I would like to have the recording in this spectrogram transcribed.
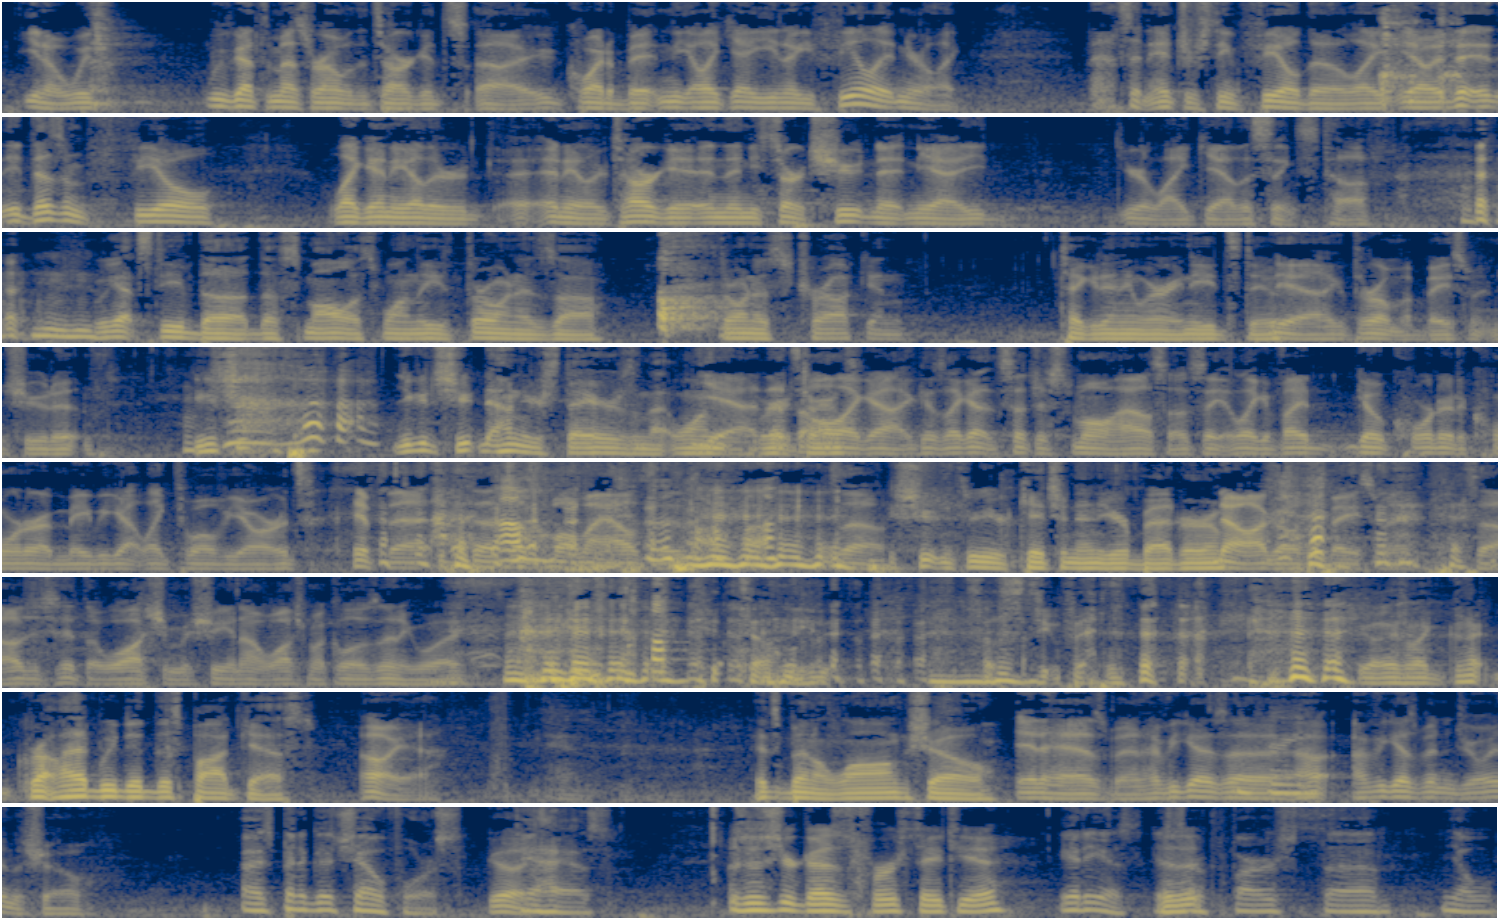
you know, we've we've got to mess around with the targets uh, quite a bit, and you're like, yeah, you know, you feel it, and you're like, that's an interesting feel, though. Like, you know, it, it, it doesn't feel like any other any other target, and then you start shooting it, and yeah, you, you're like, yeah, this thing's tough. we got Steve, the the smallest one. He's throwing his uh, throwing his truck and take it anywhere he needs to. yeah, I can throw it in my basement and shoot it. You could shoot, you could shoot down your stairs in that one. Yeah, that's all I got because I got such a small house. I would say, like, if I go corner to corner, I maybe got like 12 yards, if that. That's how small my house is. So, You're shooting through your kitchen into your bedroom. no, I go in the basement. So I'll just hit the washing machine. I'll wash my clothes anyway. Don't need it. So stupid. you guys are like glad we did this podcast. Oh yeah, It's been a long show. it has been. Have you guys? Uh, how, have you guys been enjoying the show? uh, it's been a good show for us. Good. It has. Is this your guys' first ATA? It is. Is it's our it? first, uh, you know,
